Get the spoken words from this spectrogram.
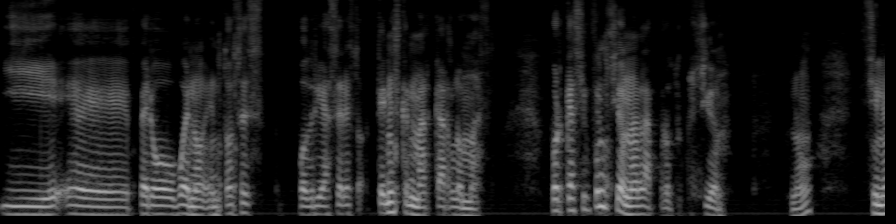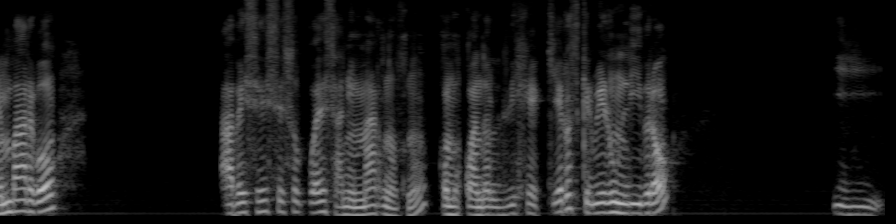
Y, eh, pero bueno, entonces podría ser esto. Tienes que enmarcarlo más. Porque así funciona la producción, ¿no? Sin embargo, a veces eso puede desanimarnos, ¿no? Como cuando le dije, quiero escribir un libro y,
